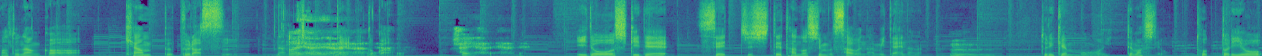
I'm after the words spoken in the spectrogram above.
あとなんか、キャンププラスなんみたいなとか、はいはいはい。移動式で設置して楽しむサウナみたいな。うん。鳥取県も行ってましたよ。鳥取を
